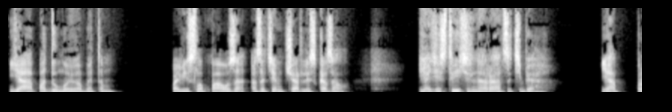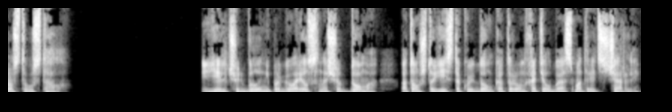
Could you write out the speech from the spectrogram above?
«Я подумаю об этом». Повисла пауза, а затем Чарли сказал. «Я действительно рад за тебя. Я просто устал». Ель чуть было не проговорился насчет дома, о том, что есть такой дом, который он хотел бы осмотреть с Чарли.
